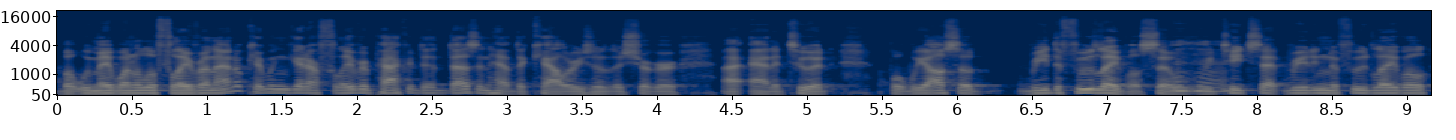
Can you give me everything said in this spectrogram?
but we may want a little flavor on that. Okay, we can get our flavored packet that doesn't have the calories or the sugar uh, added to it. But we also read the food label. So mm-hmm. we teach that reading the food label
